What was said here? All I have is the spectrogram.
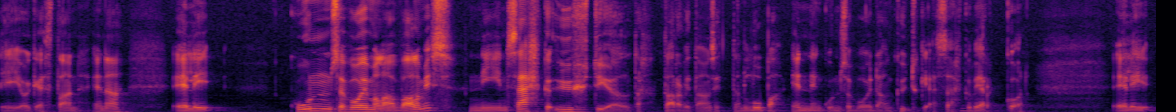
ei oikeastaan enää. Eli kun se voimala on valmis, niin sähköyhtiöltä tarvitaan sitten lupa ennen kuin se voidaan kytkeä sähköverkkoon. Eli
